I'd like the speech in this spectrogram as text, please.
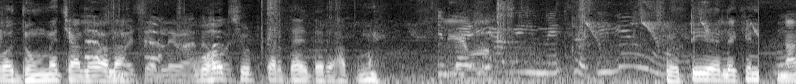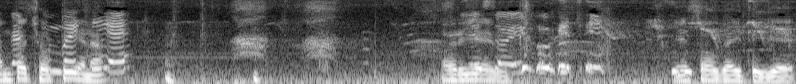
वो धूम में चाले वाला। चलने वाला बहुत शूट करता है तेरे हाथ में। छोटी हूँ लेकिन नाम तो छोटी है ना। और ये ये थी। सो गई थी ये।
